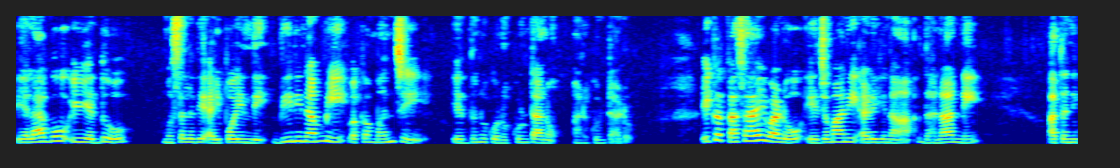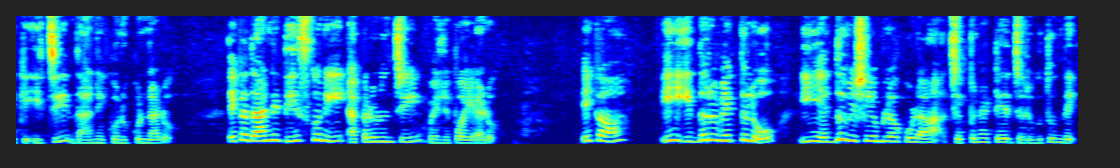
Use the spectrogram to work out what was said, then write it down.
ఎలాగో ఈ ఎద్దు ముసలిది అయిపోయింది. దీని నమ్మి ఒక మంచి ఎద్దును కొనుక్కుంటాను అనుకుంటాడు. ఇక కసాయివాడు యజమాని అడిగిన ధనాన్ని అతనికి ఇచ్చి దాన్ని కొనుక్కున్నాడు. ఇక దాన్ని తీసుకుని అక్కడి నుంచి వెళ్ళిపోయాడు. ఇక ఈ ఇద్దరు వ్యక్తులు ఈ ఎద్దు విషయంలో కూడా చెప్పినట్టే జరుగుతుంది.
